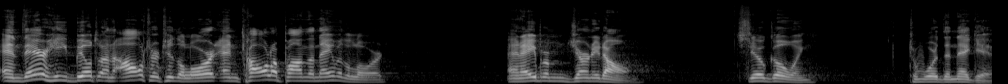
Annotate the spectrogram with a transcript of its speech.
And there he built an altar to the Lord and called upon the name of the Lord. And Abram journeyed on, still going toward the Negev.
